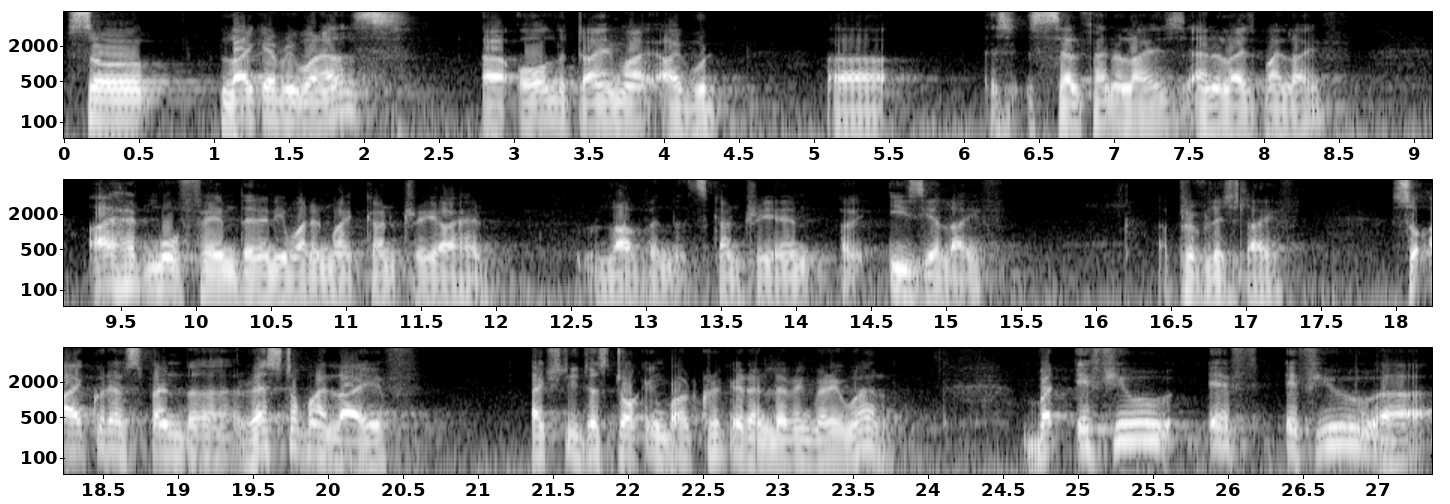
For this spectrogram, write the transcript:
So, like everyone else, uh, all the time I, I would self-analyze, analyze my life. I had more fame than anyone in my country. I had love in this country and an easier life, a privileged life. So I could have spent the rest of my life actually just talking about cricket and living very well. But if you, if, if you uh,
